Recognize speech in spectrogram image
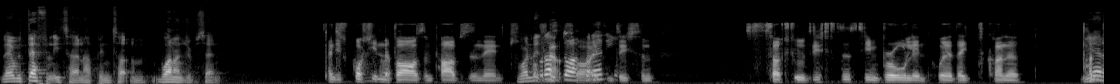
They would definitely turn up in Tottenham, one hundred percent. And just watch it in the bars and pubs, and then keep Well, it it's not happening outside and do some social distancing brawling where they kind of Yeah,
